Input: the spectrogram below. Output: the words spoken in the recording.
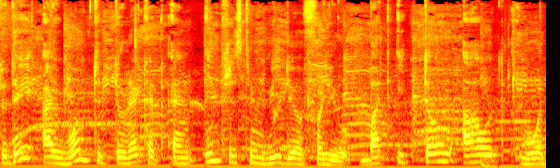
Today I wanted to record an interesting video for you, but it turned out what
